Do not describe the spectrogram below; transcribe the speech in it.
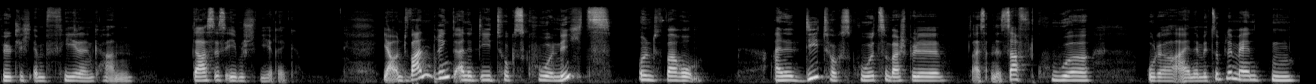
wirklich empfehlen kann. Das ist eben schwierig. Ja, und wann bringt eine Detox-Kur nichts und warum? Eine Detox-Kur, zum Beispiel, sei es eine Saftkur oder eine mit Supplementen,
